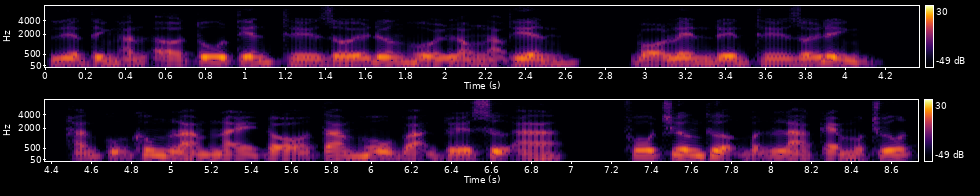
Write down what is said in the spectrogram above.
liền tính hắn ở tu tiên thế giới đương hồi long ngạo thiên, bò lên đến thế giới đỉnh, hắn cũng không làm này đó tam hô vạn tuế sự a, phô trương thượng vẫn là kém một chút.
